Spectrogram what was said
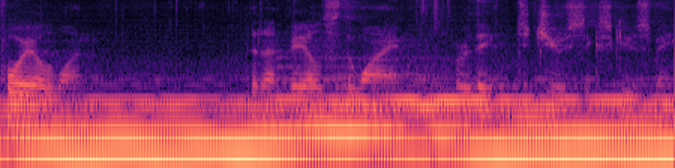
foil one that unveils the wine, or the, the juice, excuse me.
